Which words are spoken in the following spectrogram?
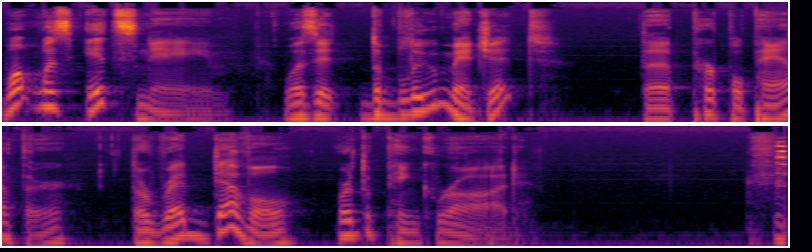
What was its name? Was it the Blue Midget, the Purple Panther, the Red Devil, or the Pink Rod?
